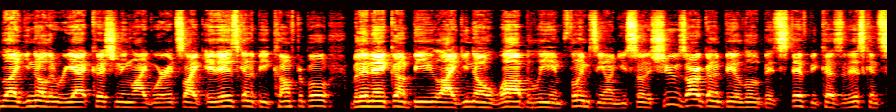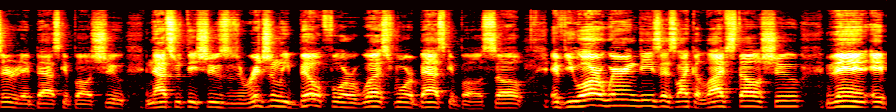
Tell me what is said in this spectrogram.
like you know the react cushioning like where it's like it is going to be comfortable but it ain't going to be like you know wobbly and flimsy on you. So the shoes are going to be a little bit stiff because it is considered a basketball shoe and that's what these shoes was originally built for was for basketball. So if you are wearing these as like a lifestyle shoe then it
